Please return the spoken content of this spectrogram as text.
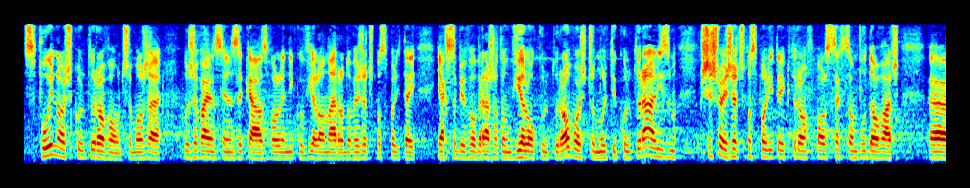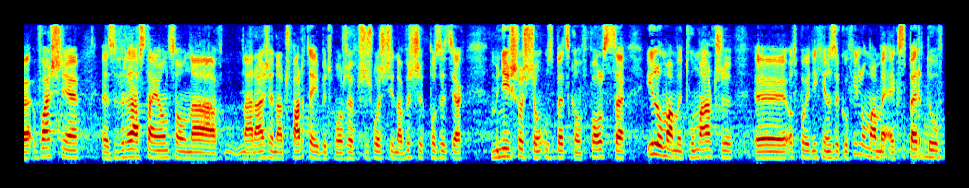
spójność kulturową, czy może używając języka zwolenników wielonarodowej Rzeczpospolitej, jak sobie wyobraża tą wielokulturowość czy multikulturalizm przyszłej Rzeczpospolitej, którą w Polsce chcą budować, e, właśnie z wzrastającą na, na razie na czwartej, być może w przyszłości na wyższych pozycjach mniejszością uzbecką w Polsce. Ilu mamy tłumaczy e, odpowiednich języków, ilu mamy ekspertów,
